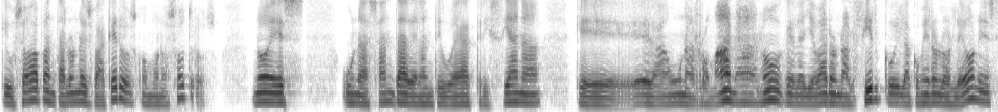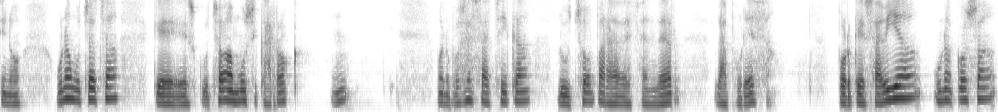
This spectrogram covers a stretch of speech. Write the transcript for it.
que usaba pantalones vaqueros como nosotros. No es una santa de la antigüedad cristiana que era una romana, ¿no? que la llevaron al circo y la comieron los leones, sino una muchacha que escuchaba música rock. Bueno, pues esta chica luchó para defender la pureza, porque sabía una cosa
